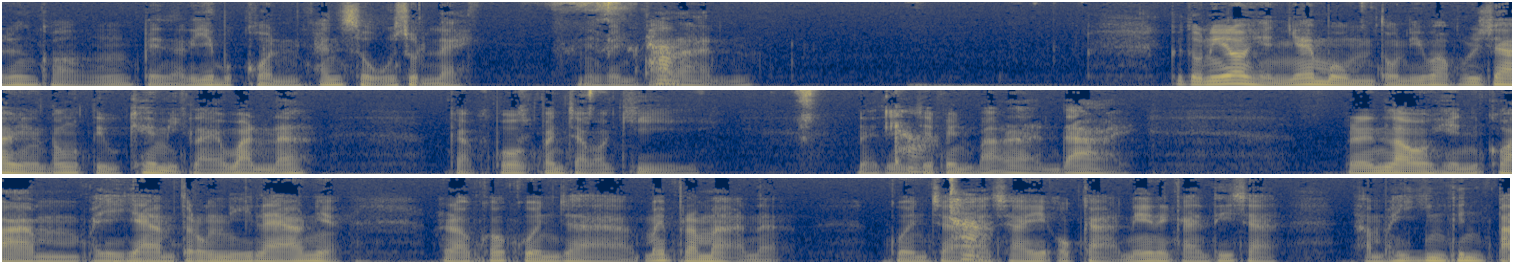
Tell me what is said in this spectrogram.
เรื่องของเป็นอริยบุคคลขั้นสูงสุดเลยนี่เป็นพระอรหันต์คือตรงนี้เราเห็นแง่มุมตรงที่ว่าพระพุทธเจ้ายังต้องติวเข้มอีกหลายวันนะ กับพวกปัญจวัคคีย์นะถึงจะเป็นพระอรหันต์ได้ เพราะฉะนั้นเราเห็นความพยายามตรงนี้แล้วเนี่ย เราก็ควรจะไม่ประมาทนะควรจะใช้โอกาสนี้ในการที่จะทำให้ยิ่งขึ้นไป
